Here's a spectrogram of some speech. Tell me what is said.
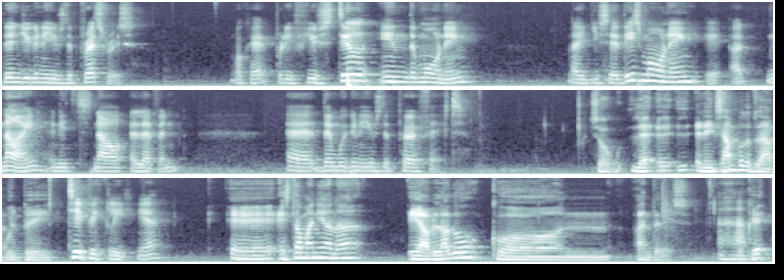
then you're going to use the preterite. Okay, but if you're still in the morning, like you said this morning eh, at 9 and it's now 11, uh, then we're going to use the perfect. So, le- eh, an example of that would be Typically, yeah? eh, esta mañana he hablado con Andrés. Ajá. Okay?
